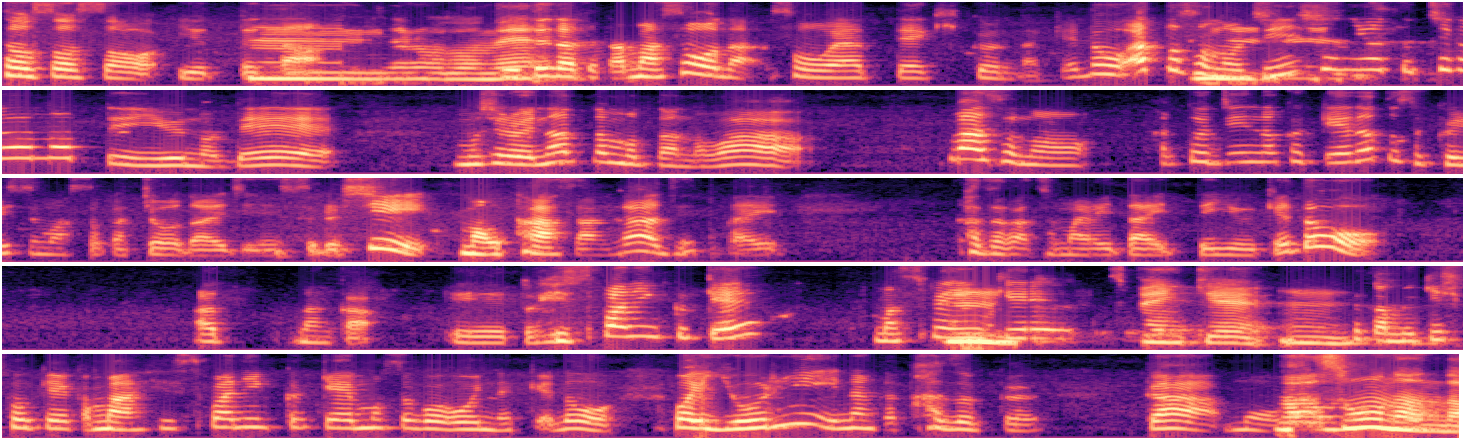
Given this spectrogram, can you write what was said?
そうそうそう言ってた。うんなるほどね言って。たとか、まあそうだそうやって聞くんだけどあとそのうん人種によって違うなっていうので面白いなと思ったのはまあその白人の家系だとさクリスマスとか超大事にするし、まあ、お母さんが絶対家族集まりたいって言うけどあなんか、えー、とヒスパニック系、まあ、スペイン系スペイン系。うんとかメキシコ系か、まあ、ヒスパニック系もすごい多いんだけどはよりなんか家族がもうあそうなんだ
